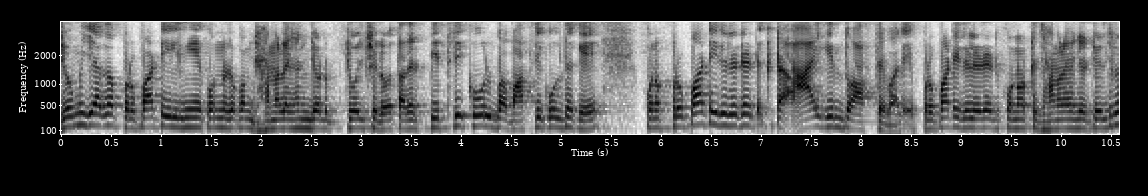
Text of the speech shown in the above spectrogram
জমি জায়গা প্রপার্টি নিয়ে কোনো রকম ঝামেলা ঝঞ্ঝট চলছিল, তাদের পিতৃকুল বা মাতৃকুল থেকে কোনো প্রপার্টি রিলেটেড একটা আয় কিন্তু আসতে পারে। প্রপার্টি রিলেটেড কোনো একটা ঝামেলা ঝঞ্ঝট চলছিল,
